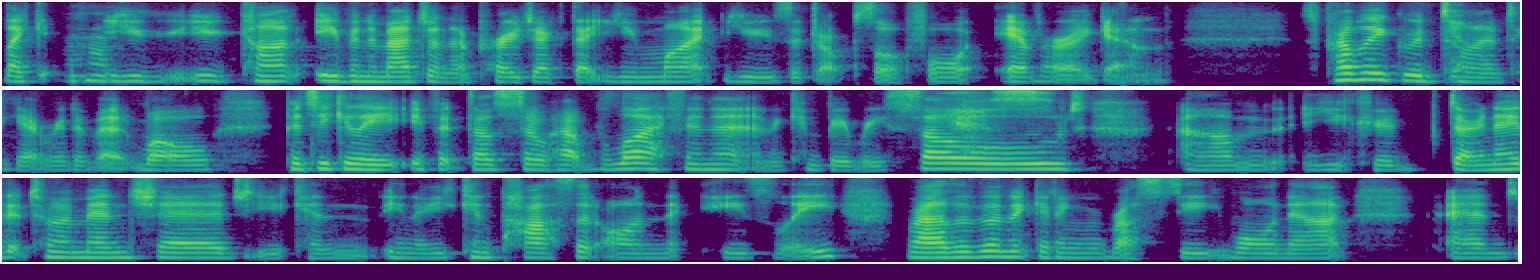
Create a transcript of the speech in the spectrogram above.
like Mhm. you you can't even imagine a project that you might use a drop saw for ever again. It's probably a good Yeah. time to get rid of it. Well particularly if it does still have life in it and it can be resold um, you could donate it to a men's shed. You can you know you can pass it on easily rather than it getting rusty worn out and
